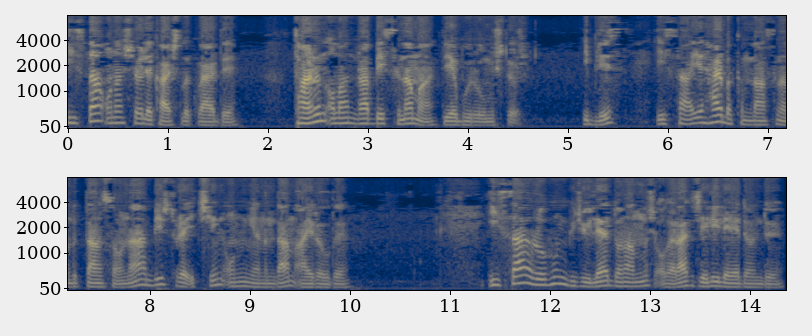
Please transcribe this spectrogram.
İsa ona şöyle karşılık verdi. Tanrın olan Rabbi sınama diye buyurulmuştur. İblis, İsa'yı her bakımdan sınadıktan sonra bir süre için onun yanından ayrıldı. İsa ruhun gücüyle donanmış olarak Celile'ye döndü.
